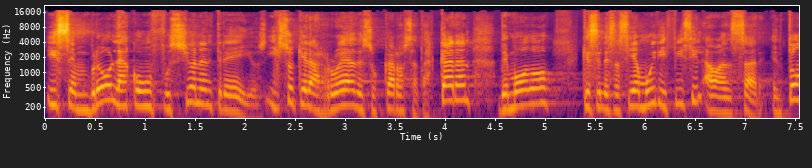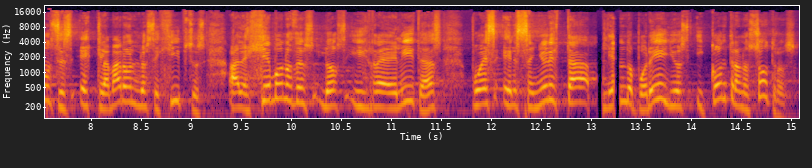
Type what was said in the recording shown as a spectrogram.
y sembró la confusión entre ellos. Hizo que las ruedas de sus carros se atascaran, de modo que se les hacía muy difícil avanzar. Entonces exclamaron los egipcios, alejémonos de los israelitas, pues el Señor está peleando por ellos y contra nosotros.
